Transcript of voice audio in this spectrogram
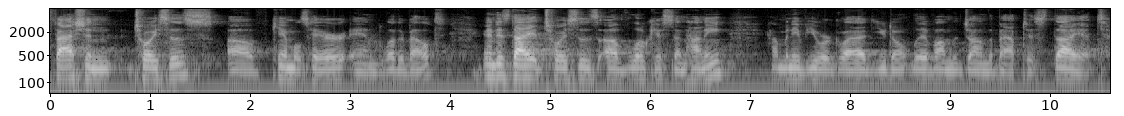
fashion choices of camel's hair and leather belt, and his diet choices of locusts and honey. How many of you are glad you don't live on the John the Baptist diet?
